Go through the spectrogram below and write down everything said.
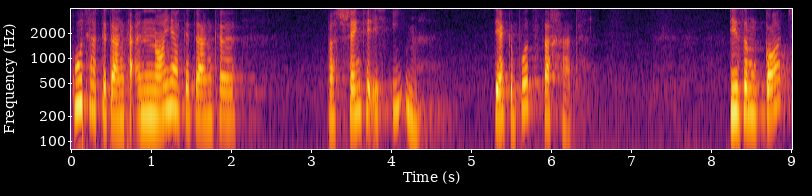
guter Gedanke, ein neuer Gedanke, was schenke ich ihm, der Geburtstag hat? Diesem Gott,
